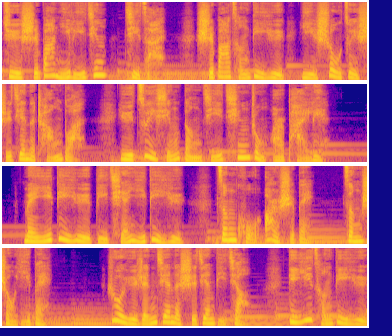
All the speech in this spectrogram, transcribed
据《十八泥离经》记载。十八层地狱以受罪时间的长短与罪行等级轻重而排列，每一地狱比前一地狱增苦二十倍，增寿一倍。若与人间的时间比较，第一层地狱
